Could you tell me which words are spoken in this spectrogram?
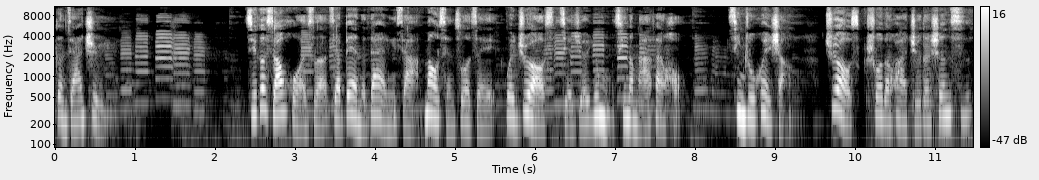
更加治愈。几个小伙子在 Ben 的带领下冒险做贼，为 Jules 解决与母亲的麻烦后，庆祝会上，Jules 说的话值得深思。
